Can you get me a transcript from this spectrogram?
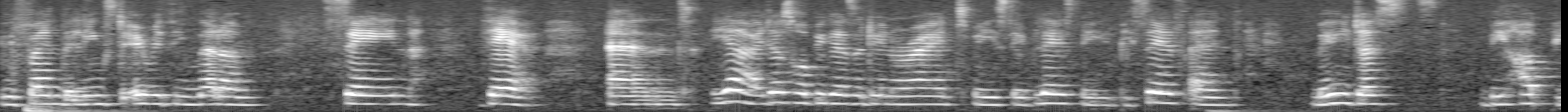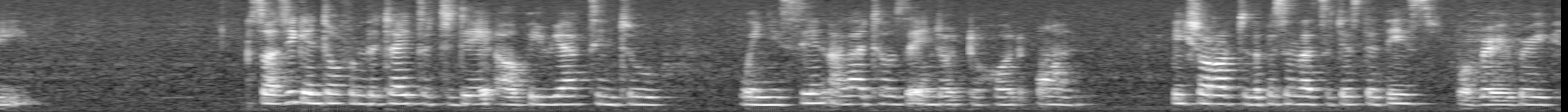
you'll find the links to everything that i'm saying there. And yeah i just hope you guys are doing all right may you stay blessed may you be safe and may you just be happy. So as you can tell from the title today i'll be reacting to when you sin allah tells the angel to hold on. Big shout out to the person that suggested this we're very very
